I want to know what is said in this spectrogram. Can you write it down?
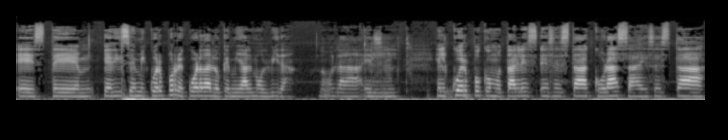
este, que dice, mi cuerpo recuerda lo que mi alma olvida, ¿no? La, el, el cuerpo como tal es, es esta coraza, es esta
